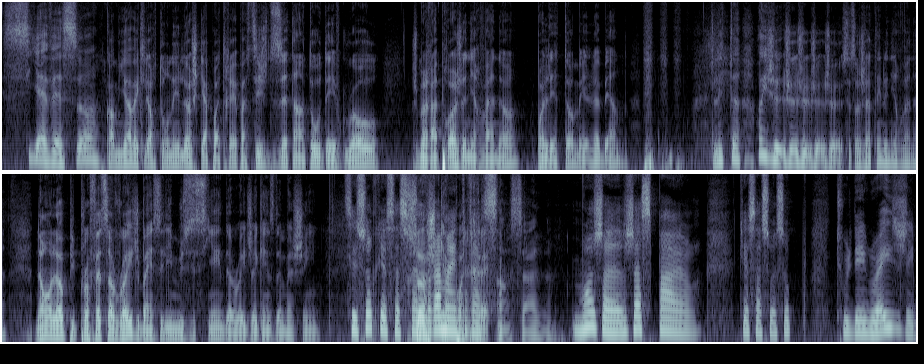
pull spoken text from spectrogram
s'il y avait ça, comme il y a avec leur tournée, là, je capoterais. Parce que je disais tantôt, Dave Grohl, je me rapproche de Nirvana, pas l'État, mais le Ben. L'État. Oui, je, je, je, je- je- c'est ça, j'atteins le Nirvana. Non, là, puis Prophets of Rage, ben, c'est les musiciens de Rage Against the Machine. C'est sûr que ça serait Ça, vraiment intéressant. en salle. Moi, je- j'espère que ça soit ça. Day Grace, j'ai.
